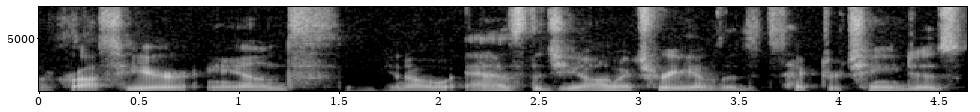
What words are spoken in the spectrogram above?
across here. And, you know, as the geometry of the detector changes,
